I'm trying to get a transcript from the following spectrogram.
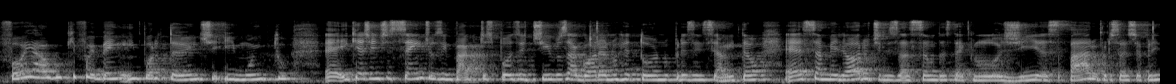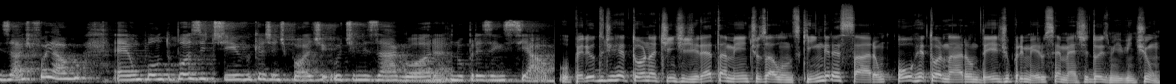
foi algo que foi bem importante e muito é, e que a gente sente os impactos positivos agora no retorno presencial. Então essa melhor utilização das tecnologias para o processo de aprendizagem foi algo, é, um ponto positivo que a gente pode utilizar agora no presencial. O período de retorno atinge diretamente os alunos que ingressaram ou retornaram desde o primeiro semestre de 2021.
